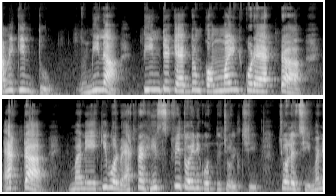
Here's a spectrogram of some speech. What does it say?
আমি কিন্তু মিনা, তিনটেকে একদম কম্বাইন্ড করে একটা একটা মানে কি বলব, একটা হিস্ট্রি তৈরি করতে চলছি, চলেছি। মানে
